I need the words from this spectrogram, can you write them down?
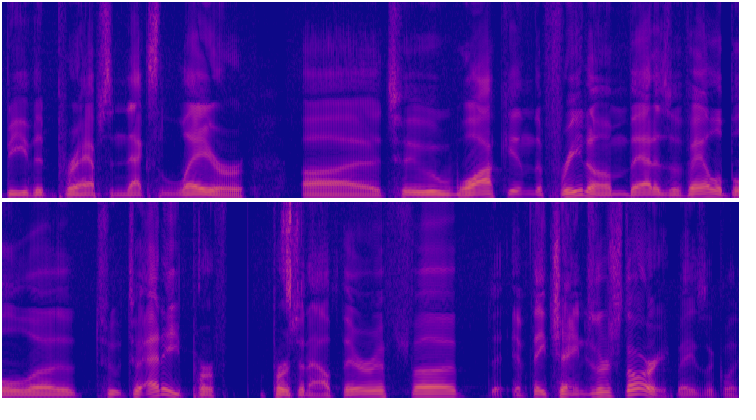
be the perhaps the next layer uh, to walk in the freedom that is available uh, to to any per- person out there if uh, if they change their story, basically.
